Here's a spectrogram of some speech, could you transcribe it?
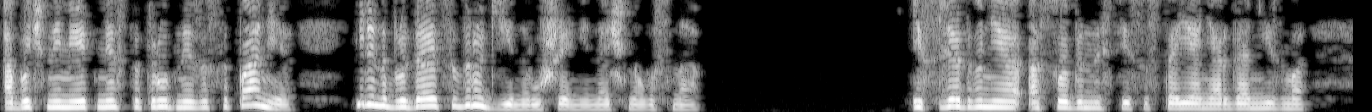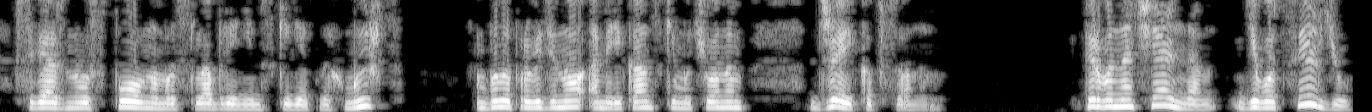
обычно имеет место трудное засыпание или наблюдаются другие нарушения ночного сна. Исследование особенностей состояния организма, связанного с полным расслаблением скелетных мышц, было проведено американским ученым Джейкобсоном. Первоначально его целью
